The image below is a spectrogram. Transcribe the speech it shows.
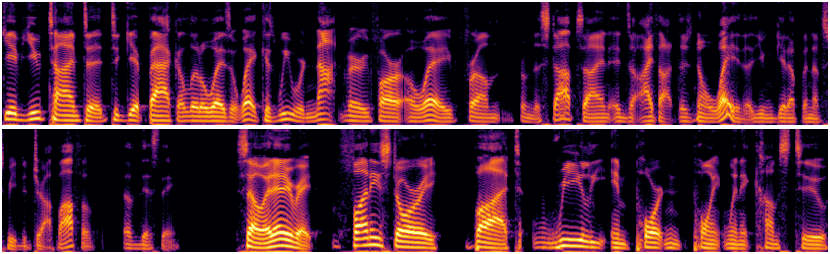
give you time to to get back a little ways away because we were not very far away from from the stop sign. And so i thought there's no way that you can get up enough speed to drop off of of this thing. So at any rate funny story but really important point when it comes to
